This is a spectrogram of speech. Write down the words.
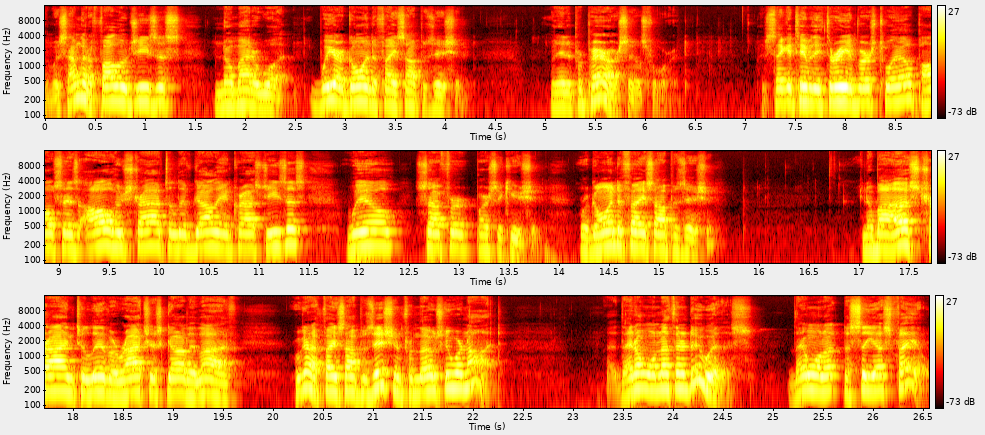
And we say, I'm going to follow Jesus no matter what. We are going to face opposition. We need to prepare ourselves for it. 2 Timothy 3 and verse 12, Paul says, All who strive to live godly in Christ Jesus will suffer persecution. We're going to face opposition. You know, by us trying to live a righteous, godly life, we're going to face opposition from those who are not. They don't want nothing to do with us, they want to see us fail.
